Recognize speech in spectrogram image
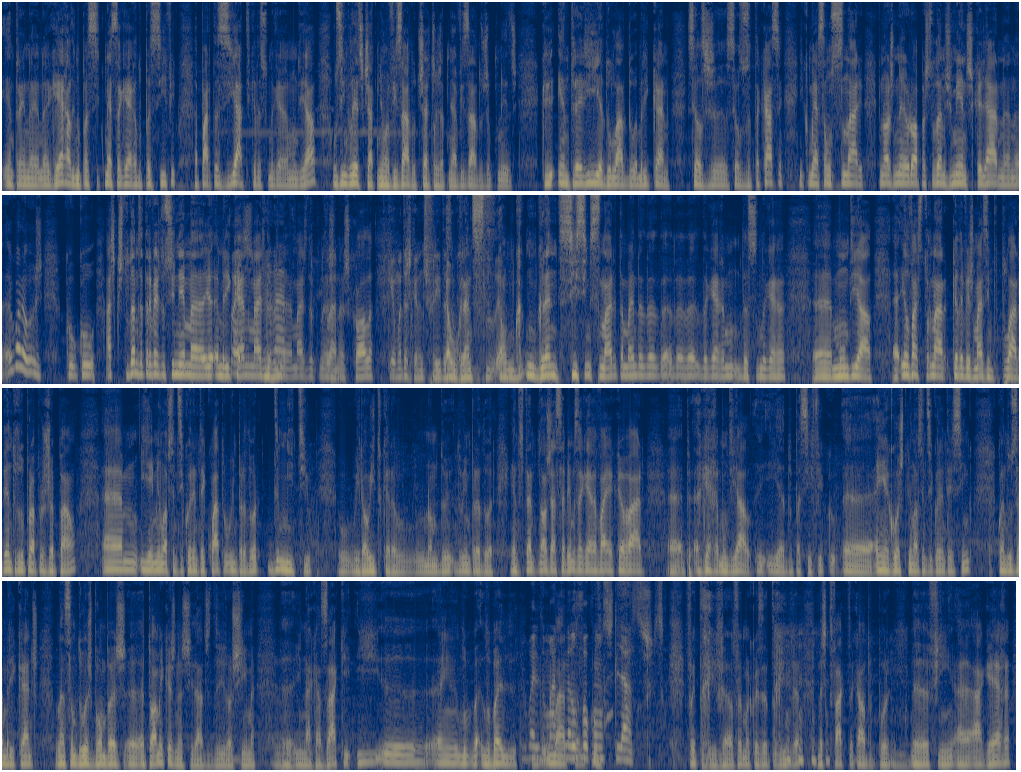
entrem na, na guerra, ali no Pacífico, começa a guerra do Pacífico, a parte asiática da Segunda Guerra Mundial. Os ingleses que já tinham avisado, o Churchill já tinha avisado os japoneses que entraria do lado do americano se eles, se eles os atacassem e começa um cenário que nós na Europa estudamos menos, se calhar. Na, na, agora, hoje, com, com, acho que estudamos através do cinema americano pois, mais, do que na, mais do que claro. na, escola. Que é uma das grandes feridas. É, o grande, é um, um grandíssimo cenário também da, da, da, da, guerra, da Segunda Guerra uh, Mundial. Uh, ele vai se tornar cada vez mais impopular dentro do próprio Japão um, e em 1944 o imperador demitiu o Hirohito, que era o, o nome do, do, imperador. Entretanto, nós já sabemos, a guerra vai acabar, uh, a Guerra Mundial e a do Pacífico, uh, em agosto de 1945, quando os americanos lançam duas bombas uh, atómicas nas cidades de Hiroshima uh, e Nagasaki e em Lubelho, Lubelho do Mar ainda levou com uns estilhaços. Foi terrível, foi uma coisa terrível, mas que de facto acaba por pôr fim à, guerra.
